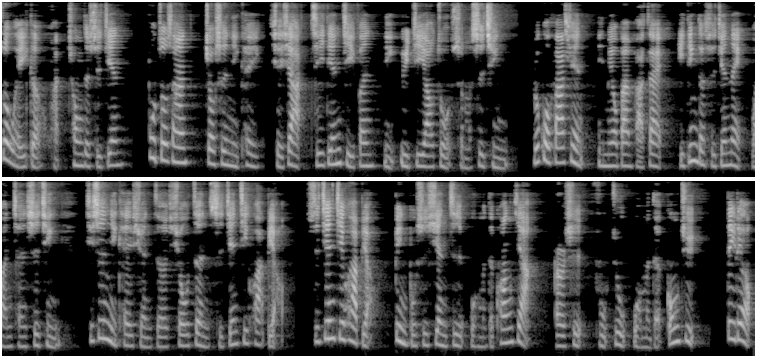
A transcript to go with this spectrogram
作为一个缓冲的时间。步骤三就是你可以写下几点几分你预计要做什么事情。如果发现你没有办法在一定的时间内完成事情，其实你可以选择修正时间计划表。时间计划表并不是限制我们的框架，而是辅助我们的工具。第六，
